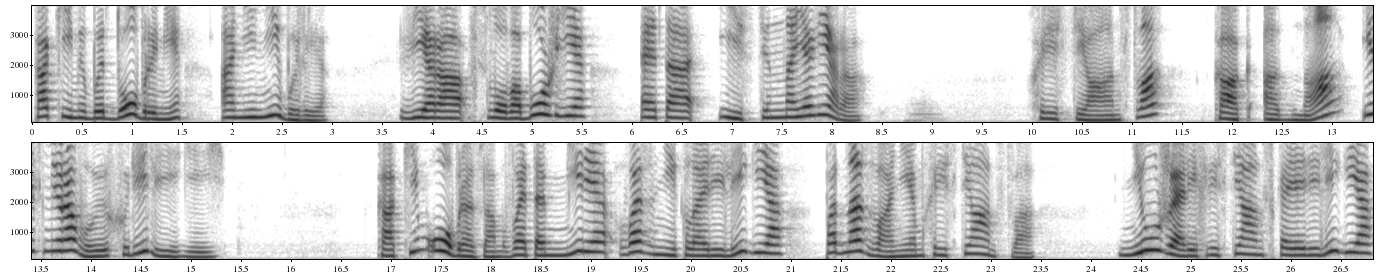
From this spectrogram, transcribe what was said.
какими бы добрыми они ни были. Вера в Слово Божье – это истинная вера. Христианство как одна из мировых религий. Каким образом в этом мире возникла религия под названием христианство? Неужели христианская религия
